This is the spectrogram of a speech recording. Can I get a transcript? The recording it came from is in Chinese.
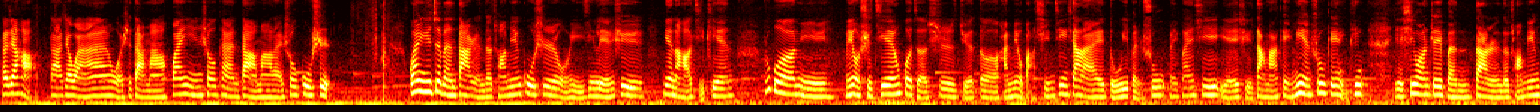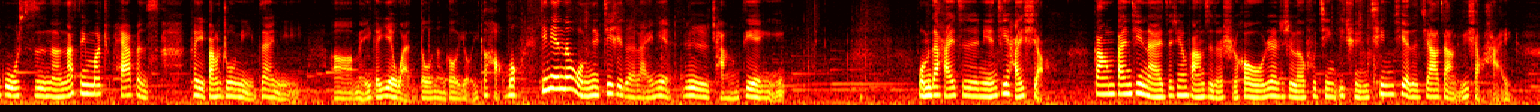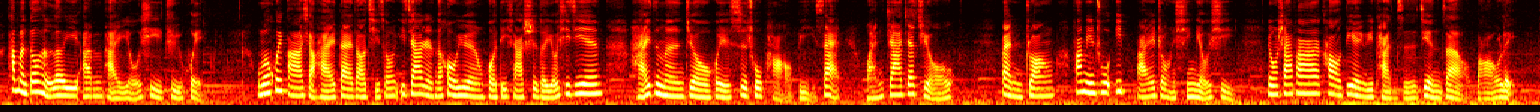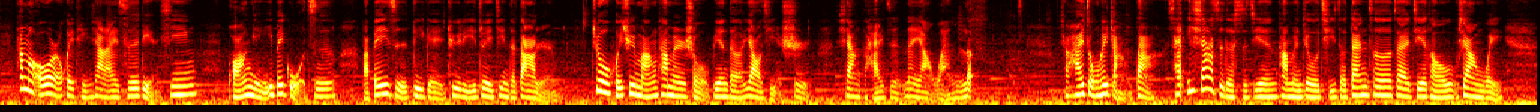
大家好，大家晚安，我是大妈，欢迎收看大妈来说故事。关于这本大人的床边故事，我们已经连续念了好几篇。如果你没有时间，或者是觉得还没有把心静下来读一本书，没关系，也许大妈可以念书给你听。也希望这本大人的床边故事呢，Nothing much happens，可以帮助你在你。啊、每一个夜晚都能够有一个好梦。今天呢，我们就继续的来念日常电影。我们的孩子年纪还小，刚搬进来这间房子的时候，认识了附近一群亲切的家长与小孩，他们都很乐意安排游戏聚会。我们会把小孩带到其中一家人的后院或地下室的游戏间，孩子们就会四处跑、比赛、玩家家酒。扮装，发明出一百种新游戏，用沙发、靠垫与毯子建造堡垒。他们偶尔会停下来吃点心，狂饮一杯果汁，把杯子递给距离最近的大人，就回去忙他们手边的要紧事，像个孩子那样玩乐。小孩总会长大，才一下子的时间，他们就骑着单车在街头巷尾，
